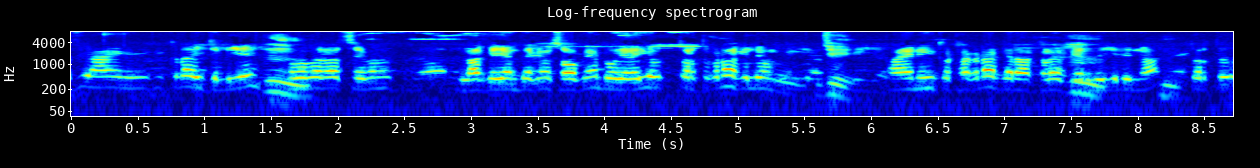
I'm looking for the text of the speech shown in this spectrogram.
ਅਸੀਂ ਆਏ ਨਹੀਂ ਕਿ ਕਢਾਈ ਚੱਲੀਏ। ਹੂੰ। ਉਹ ਵਾਰ ਸੇਵਨ ਲੱਗ ਜਾਂਦੇ ਕਿ 100 50 ਦੋ ਜਾਈ ਤੁਰਤ ਕਢਾ ਕੇ ਲਿਆਉਣੀ ਹੈ ਜੀ। ਆਏ ਨਹੀਂ ਇਕੱਠਾ ਕਢਾ ਕੇ ਰੱਖ ਲੈ ਫਿਰ ਵੀ ਜਿਹੜੀ ਨਾ ਤੁਰਤ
